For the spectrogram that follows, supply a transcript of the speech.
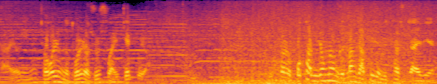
자, 여기는 저걸링도 돌려줄 수가 있겠고요. 뮤탈로 포탑 이 정도는 금방 잡히죠 뮤탈 숫자에 비해서.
